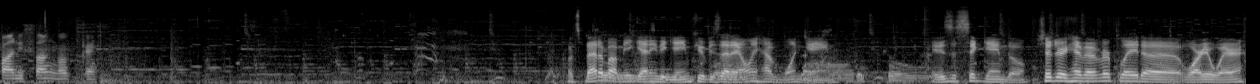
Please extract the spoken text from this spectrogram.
Funny song. Okay. What's bad about me getting the GameCube is that I only have one game. Let's go. It is a sick game, though. Shidrick, have you ever played uh, WarioWare?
